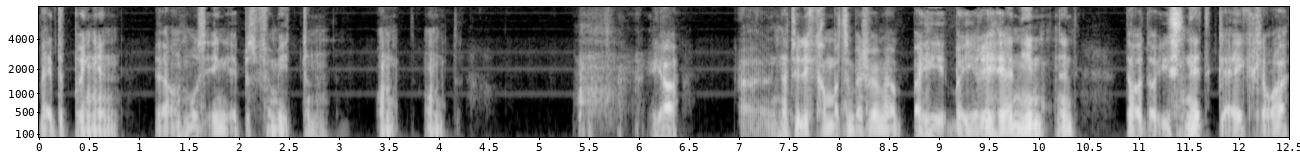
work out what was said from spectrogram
weiterbringen ja, und muss irgendetwas vermitteln. Und, und ja, äh, natürlich kann man zum Beispiel, wenn man Barriere hernimmt, nicht, da, da ist nicht gleich klar,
